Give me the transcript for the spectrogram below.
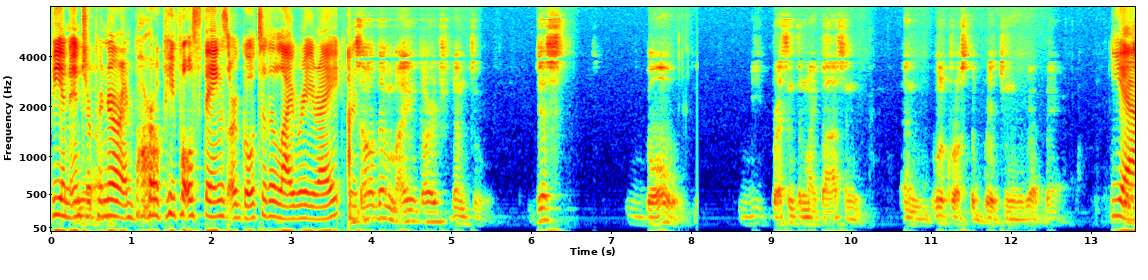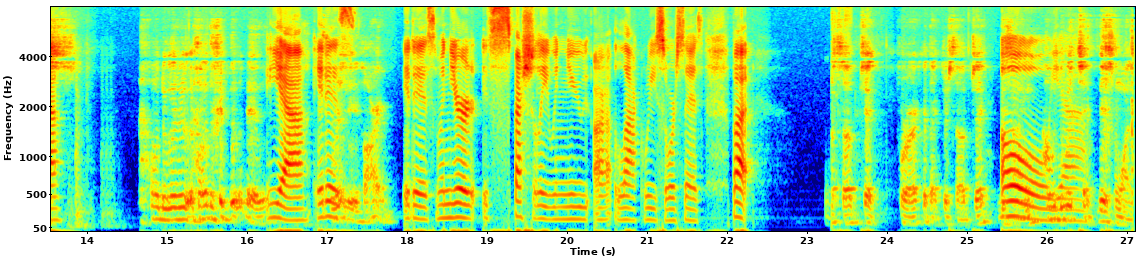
be an entrepreneur and borrow people's things or go to the library, right? And some of them, I encourage them to just go, be present in my class, and and we'll cross the bridge when we get there. Yeah, Just, How do we how do we do this? yeah, it It's is. really hard. It is when you're, especially when you uh, lack resources. But Subject for architecture subject. Oh, how do yeah. we check this one?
